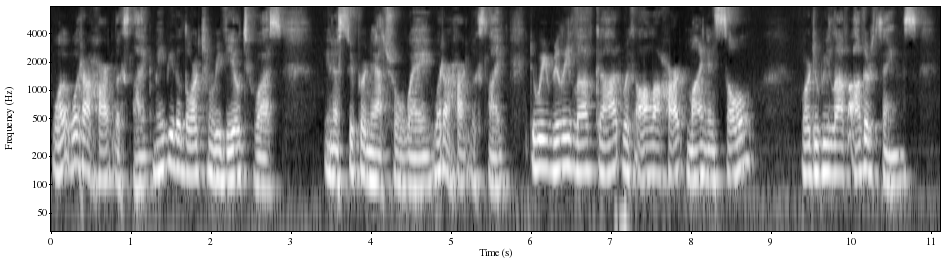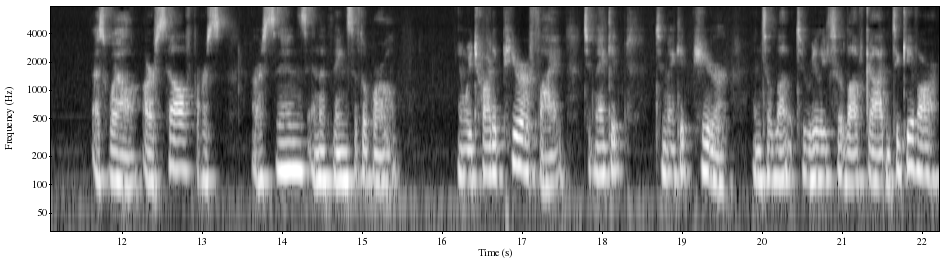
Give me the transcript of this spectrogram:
what, what our heart looks like. Maybe the Lord can reveal to us in a supernatural way what our heart looks like. Do we really love God with all our heart, mind, and soul? Or do we love other things as well, ourself, our, our sins, and the things of the world? And we try to purify it to make it to make it pure and to love to really to love God and to give our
